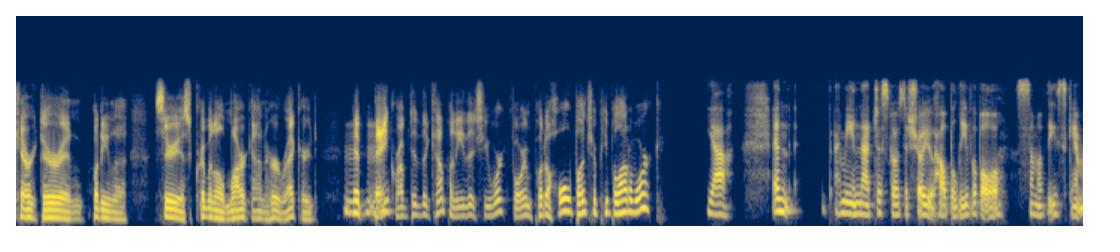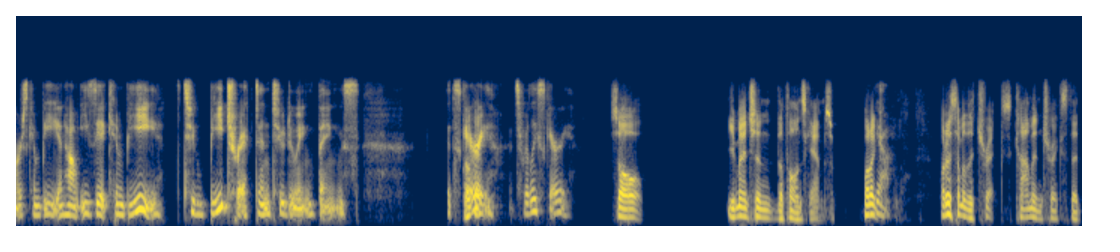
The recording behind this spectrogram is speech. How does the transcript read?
character and putting a serious criminal mark on her record, mm-hmm. it bankrupted the company that she worked for and put a whole bunch of people out of work. Yeah. And I mean, that just goes to show you how believable some of these scammers can be and how easy it can be to be tricked into doing things. It's scary. Okay. It's really scary. So you mentioned the phone scams. What are, yeah. what are some of the tricks, common tricks that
